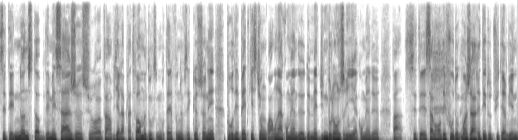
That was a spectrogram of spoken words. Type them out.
C'était non-stop des messages sur, enfin, via la plateforme. Donc mon téléphone ne faisait que sonner pour des bêtes questions. Quoi. On à combien de, de mètres d'une boulangerie, à combien de, enfin, ça me rendait fou. Donc moi j'ai arrêté tout de suite Airbnb.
